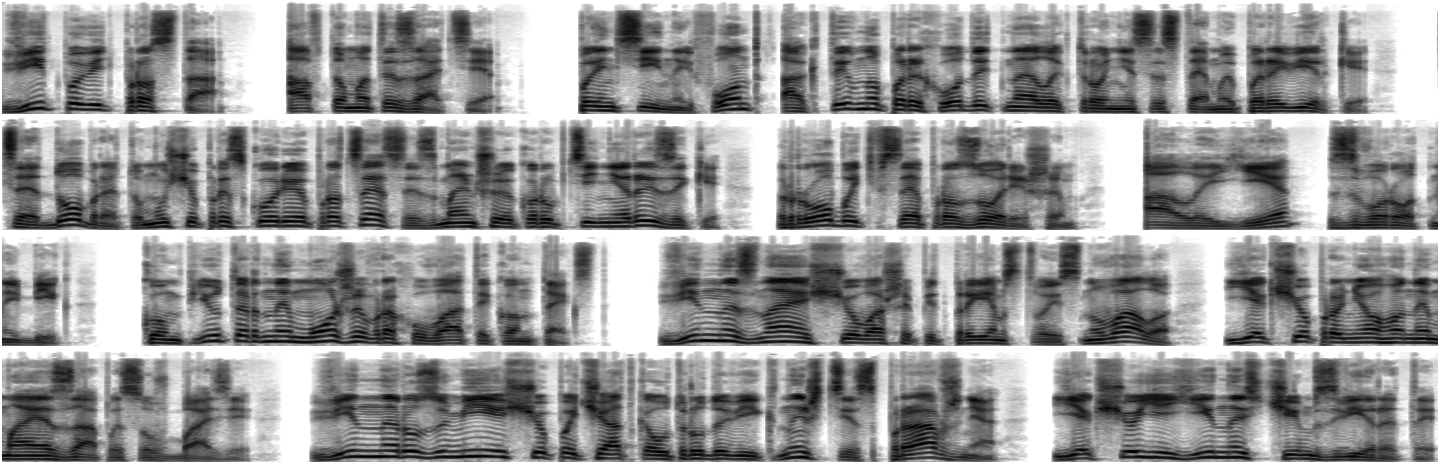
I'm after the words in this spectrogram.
Відповідь проста: автоматизація. Пенсійний фонд активно переходить на електронні системи перевірки. Це добре, тому що прискорює процеси, зменшує корупційні ризики, робить все прозорішим, але є зворотний бік. Комп'ютер не може врахувати контекст. Він не знає, що ваше підприємство існувало, якщо про нього немає запису в базі. Він не розуміє, що печатка у трудовій книжці справжня, якщо її не з чим звірити.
